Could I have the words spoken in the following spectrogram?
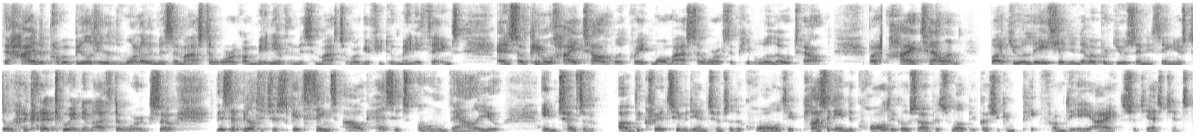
the higher the probability that one of them is a masterwork or many of them is a masterwork if you do many things. And so people with high talent will create more masterworks than people with low talent. But high talent, but you're lazy and you never produce anything, you're still not going to do any masterwork. So this ability to just get things out has its own value in terms of, of the creativity, in terms of the quality. Plus, again, the quality goes up as well because you can pick from the AI suggestions.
